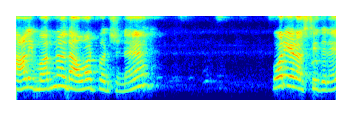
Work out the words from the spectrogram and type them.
நாளை மறுநாள் அவார்ட் ஃபங்க்ஷனு போறியாடா ஸ்ரீதரு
